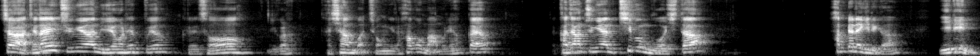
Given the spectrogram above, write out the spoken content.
자, 대단히 중요한 유형을 했고요. 그래서 이걸 다시 한번 정리를 하고 마무리할까요? 가장 중요한 팁은 무엇이다? 한 변의 길이가 1인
